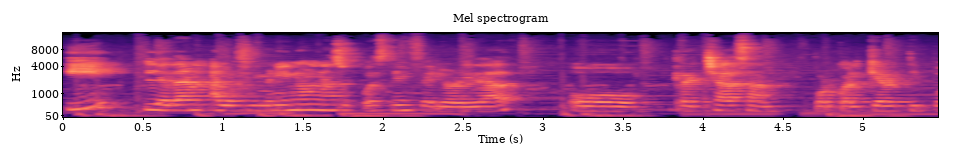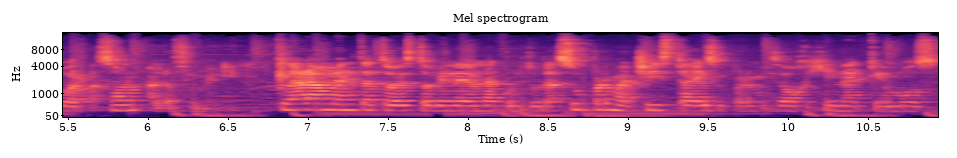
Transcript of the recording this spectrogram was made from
y le dan a lo femenino una supuesta inferioridad o rechazan por cualquier tipo de razón a lo femenino. Claramente todo esto viene de una cultura súper machista y súper misógina que hemos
